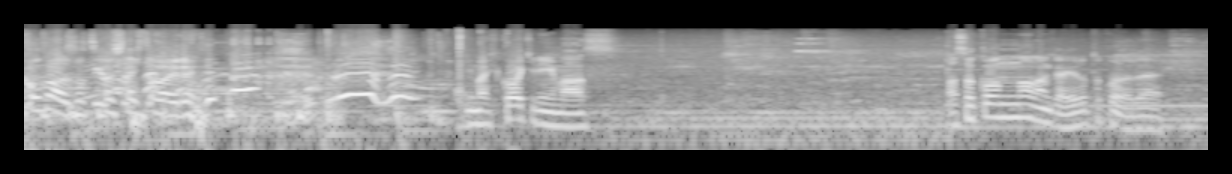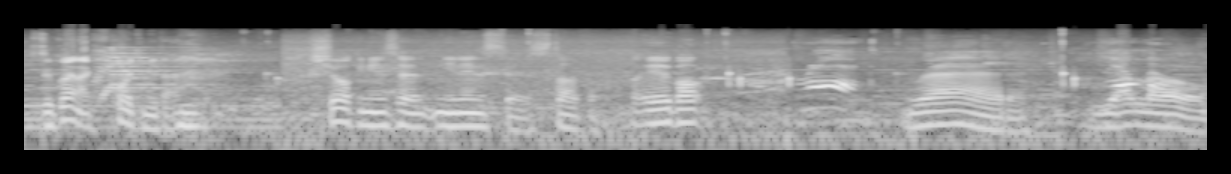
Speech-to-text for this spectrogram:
高校を卒業した人もいる。今飛行機にいますパソコンのなんかいるところですごいな飛行機みたい。な小学2年生2年生スタート。英語。Red Red Yellow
